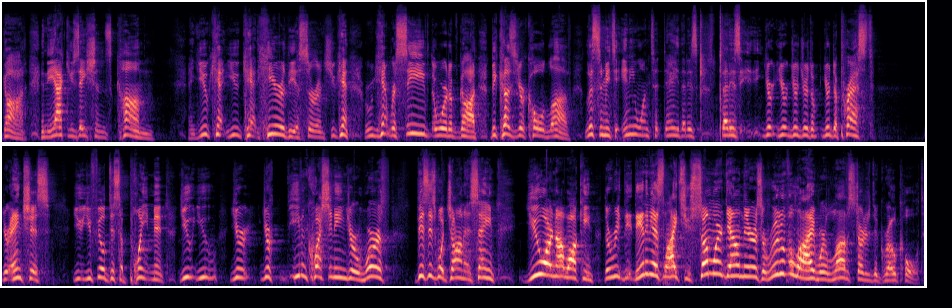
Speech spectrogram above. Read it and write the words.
God. And the accusations come and you can't you can't hear the assurance. You can't you can't receive the word of god because you're cold love. Listen to me to anyone today that is that is you're you're you're, you're, you're depressed. You're anxious. You, you feel disappointment. You you you're you're even questioning your worth. This is what john is saying. You are not walking the, the enemy has lied to you. Somewhere down there is a root of a lie where love started to grow cold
